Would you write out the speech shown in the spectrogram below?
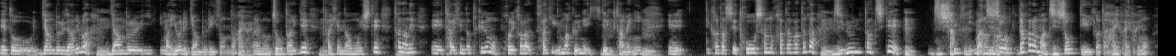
えっ、と、ギャンブルであれば、うん。ギャンブルい、今、いわゆるギャンブル依存の、はいはい。あの、状態でうん。大変な思いして、ただね、えー大変だったけども、これから先うまくね、生きていくために、うん。えーって形で当社の方々がうん。自分たちでうん。自主的に、あまあ自助だからまあ自助っていう言い方なんですけども、はいはい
